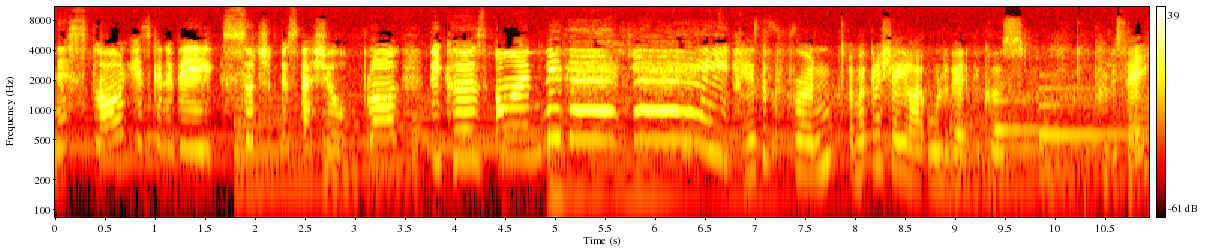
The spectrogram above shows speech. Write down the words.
This vlog is going to be such a special vlog because I'm moving. Yay! Here's the front. I'm not going to show you like all of it because privacy.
